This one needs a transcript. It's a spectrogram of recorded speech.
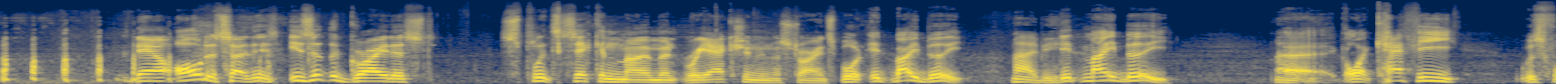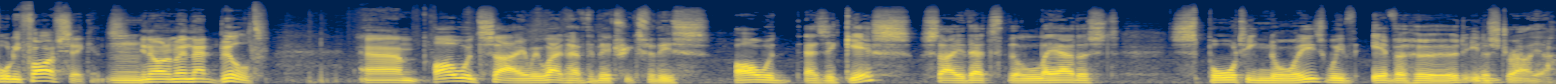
now, I'll just say this is it the greatest split second moment reaction in Australian sport? It may be. Maybe. It may be. Uh, like Kathy was 45 seconds. Mm. You know what I mean? That built. Um, I would say, we won't have the metrics for this, I would, as a guess, say that's the loudest sporting noise we've ever heard Mm. in Australia.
